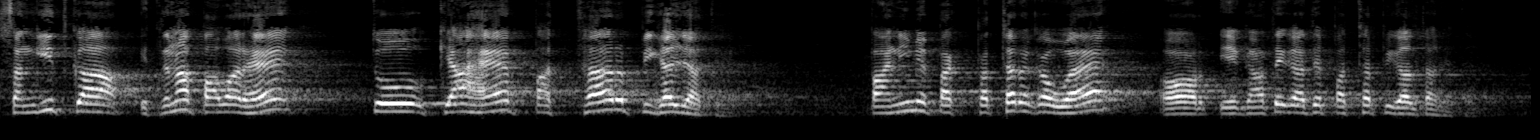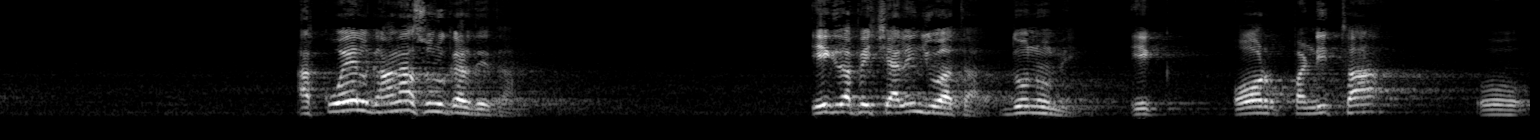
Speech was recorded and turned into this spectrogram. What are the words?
संगीत का इतना पावर है तो क्या है? पत्थर पिघल जाते हैं। पानी में पत्थर रखा हुआ है और ये गाते गाते पत्थर पिघलता रहता है। कोयल गाना शुरू कर देता। एक दफे चैलेंज हुआ था दोनों में। एक और पंडित था, वो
